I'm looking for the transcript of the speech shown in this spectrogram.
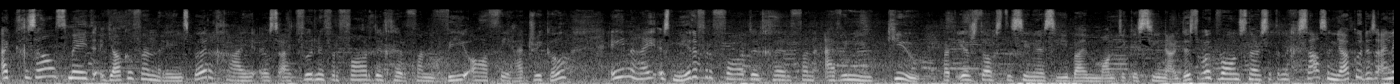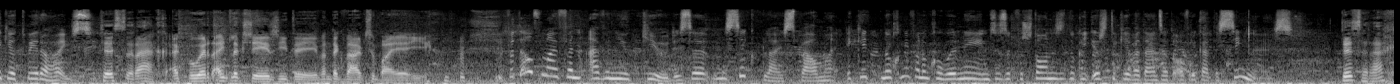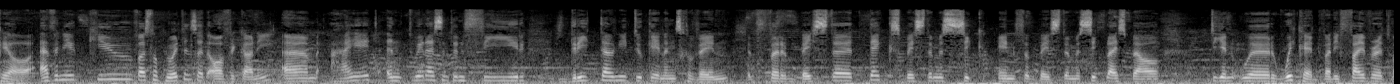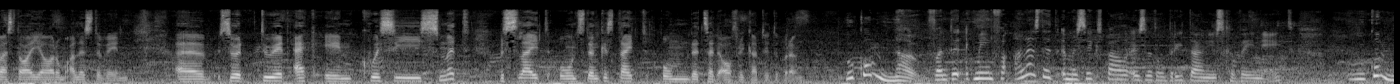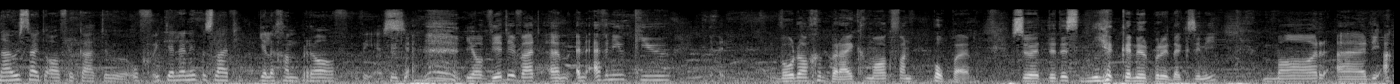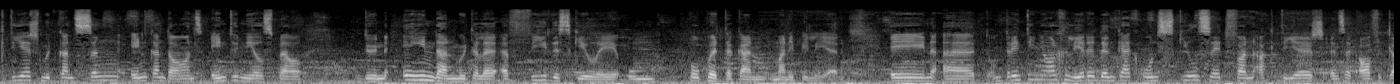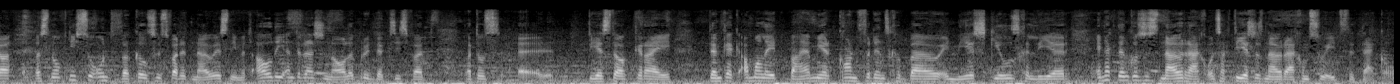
Ek gesels met Jaco van Rensburg. Hy is uitvoerende vervaardiger van VR Theatrical en hy is mede-vervaardiger van Avenue Q wat eersdaags te sien is hier by Monte Casino. Dis ook waar ons nou sit en gesels en Jaco, dis eintlik jou tweede huis. Dis reg. Ek behoort eintlik shares hier te hê want ek werk so baie hier. Vertel vir my van Avenue Q. Dis 'n musiekblyspel, maar ek het nog nie van hom gehoor nie en soos ek verstaan is dit ook die eerste keer wat hy in Suid-Afrika te sien is. Dis reg ja. Avenue Q was nog nooit in Suid-Afrika nie. Ehm um, hy het in 2004 drie Tony toekenninge gewen vir beste teks, beste musiek en vir beste musiekblyspel teenoor Wicked wat die favourite was daai jaar om alles te wen. Ehm uh, so toe het ek en Kwesi Smit besluit ons dink is tyd om dit Suid-Afrika toe te bring. Hoekom nou? Want ek meen vir alles dit 'n musiekspel is wat al 3 Tonys gewen het hoekom nou Suid-Afrika toe of het julle net besluit julle gaan braaf wees? ja, weet jy wat, um, in Avenue Q eh, word daar gebruik gemaak van poppe. So dit is nie 'n kinderproduksie nie, maar uh die akteurs moet kan sing en kan dans en toneelspel doen en dan moet hulle 'n vierde skill hê om poppe te kan manipuleer. En uh omtrent 10 jaar gelede dink ek ons skillset van akteurs in Suid-Afrika was nog nie so ontwikkel soos wat dit nou is nie met al die internasionale produksies wat wat ons uh deesdae kry. Dink ek almal het baie meer confidence gebou en meer skills geleer en ek dink ons is nou reg, ons akteurs is nou reg om so iets te tackle.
